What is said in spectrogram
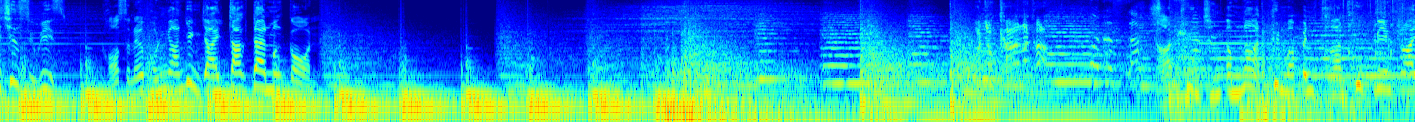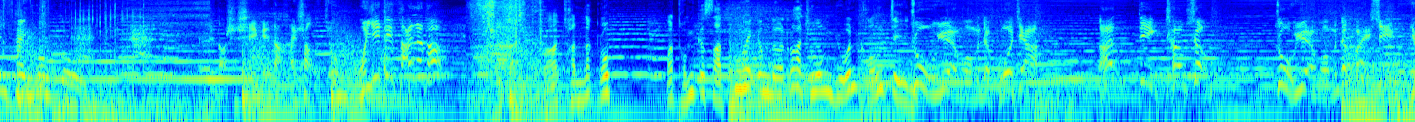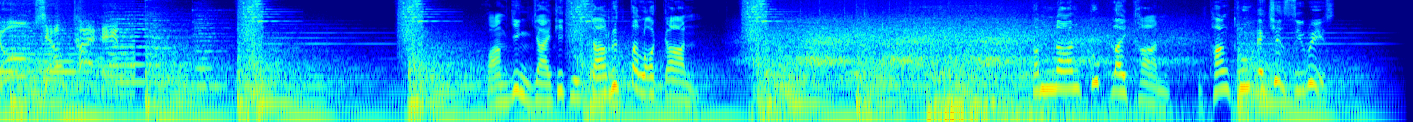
Asian Series ขอเสนอผลงานยิ่งใหญ่จากแดนมังกร 我就砍了他！不能死！ การช่วงชิงอำนาจขึ้นมาเป็นฐานผู้เกรียงไกรแห่งมองโกล 知道是谁给大汗上的酒，我一定宰了他！ ราชันนักรบปฐมกษัตริย์ผู้ให้กำเนิดราชวงศ์หยวนของจีน 祝愿我们的国家安定昌盛，祝愿我们的百姓永享太平。 ความยิ่งใหญ่ที่ถูกจารึกตลอดกาลตำนานกรุ๊ปไลคาน ทาง True Action Series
